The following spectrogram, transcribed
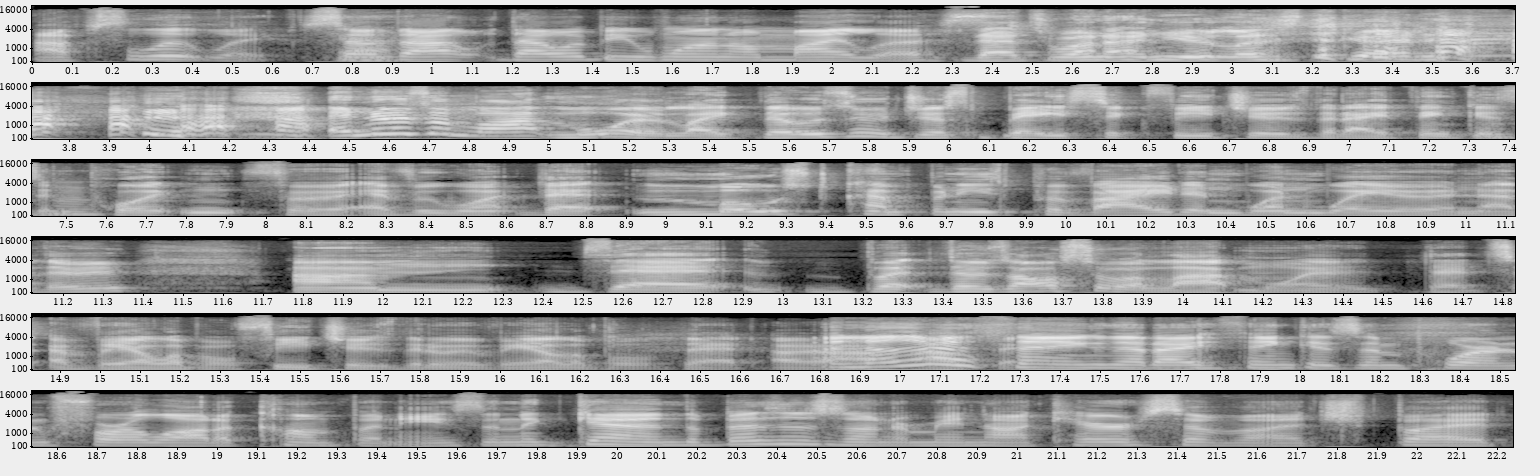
Absolutely. So Yeah. that that would be one on my list. That's one on your list. Good. and there's a lot more. Like those are just basic features that I think is mm-hmm. important for everyone that most companies provide in one way or another. Um, that, but there's also a lot more that's available. Features that are available that are another thing that I think is important for a lot of companies. And again, the business owner may not care so much, but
